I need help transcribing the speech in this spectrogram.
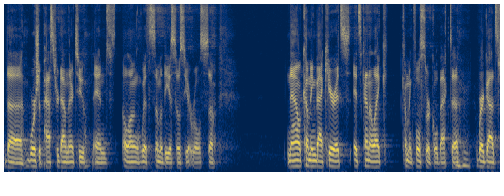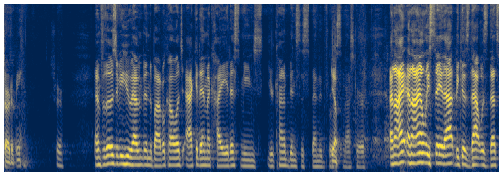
the worship pastor down there too, and along with some of the associate roles. So now coming back here, it's, it's kind of like coming full circle back to mm-hmm. where God started me. Sure. And for those of you who haven't been to Bible college, academic hiatus means you're kind of been suspended for yep. a semester. And I and I only say that because that was that's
